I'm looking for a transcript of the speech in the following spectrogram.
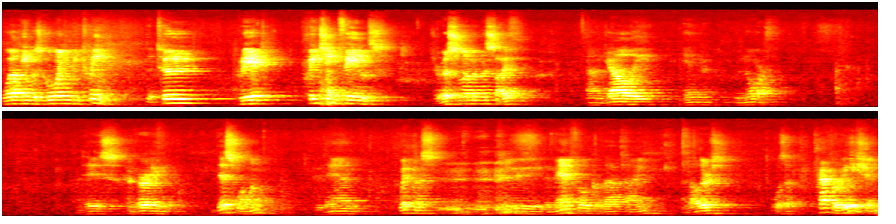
Well, he was going between the two great preaching fields, Jerusalem in the south and Galilee in the north. It is converting this woman, who then witnessed to the menfolk of that time and others, was a preparation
